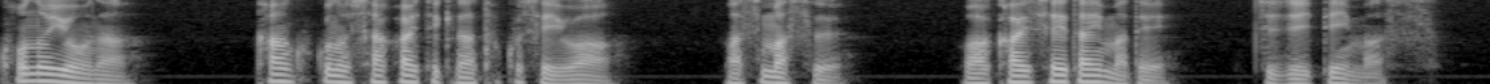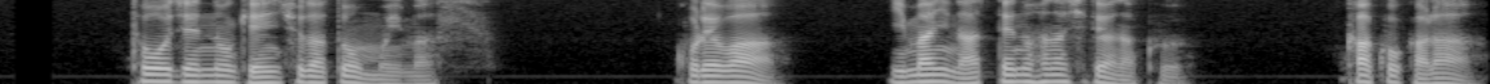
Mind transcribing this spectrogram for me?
このような韓国の社会的な特性は、ますます若い世代まで続いています。当然の現象だと思います。これは今になっての話ではなく、過去から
